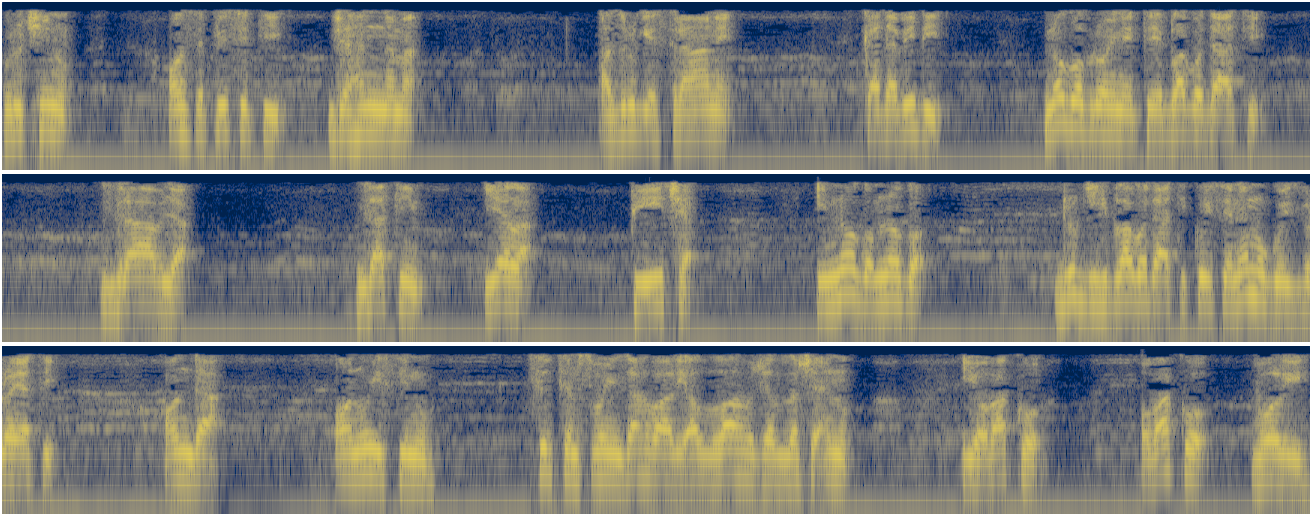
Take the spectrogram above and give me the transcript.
vrućinu on se prisjeti džahannama a s druge strane kada vidi mnogobrojne te blagodati zdravlja zatim jela pića i mnogo mnogo drugih blagodati koji se ne mogu izbrojati onda on u istinu srcem svojim zahvali Allahu žele še'nu i ovako ovako voli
